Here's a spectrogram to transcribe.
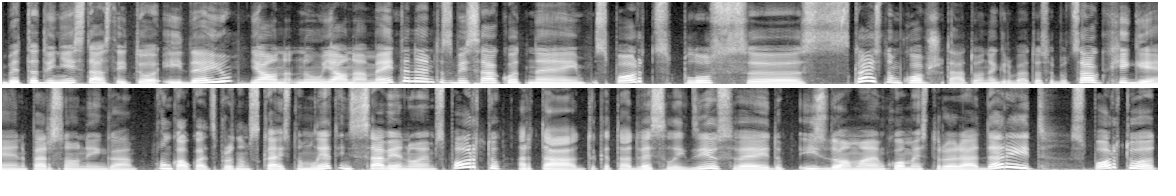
Bet tad viņi izstāstīja to ideju. Jauna, nu, jaunām meitenēm tas bija sākotnēji sports plus uh, skaistumkopšana. Tā to negribētu saukt, higiēna personīgā un kaut kādas, protams, skaistuma lietiņas savienojam domājam sportu ar tādu, tā tādu veselīgu dzīvesveidu. Izdomājam, ko mēs tur varētu darīt. Sportot,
